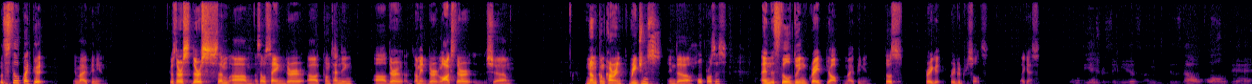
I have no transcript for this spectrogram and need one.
But it's still quite good, in my opinion. Because there's, there's some, um, as I was saying, they're uh, contending, uh, there are, I mean, there are logs, there are um, non-concurrent regions in the whole process. And it's still doing a great job, in my opinion. So it's pretty good, pretty good results, I guess. What would be interesting is, I mean, this is now all dead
